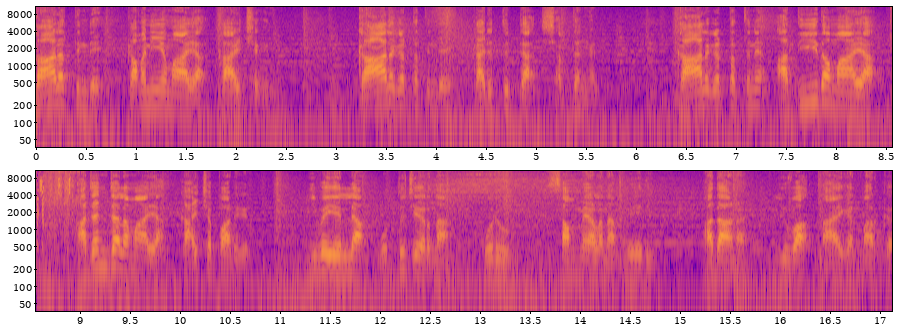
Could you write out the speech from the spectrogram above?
കാലത്തിന്റെ കമനീയമായ കാഴ്ചകൾ കാലഘട്ടത്തിന്റെ കരുത്തുറ്റ ശബ്ദങ്ങൾ കാലഘട്ടത്തിന് അതീതമായ അചഞ്ചലമായ കാഴ്ചപ്പാടുകൾ ഇവയെല്ലാം ഒത്തുചേർന്ന ഒരു സമ്മേളന വേദി. അതാണ് യുവ നായകന്മാർക്ക്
